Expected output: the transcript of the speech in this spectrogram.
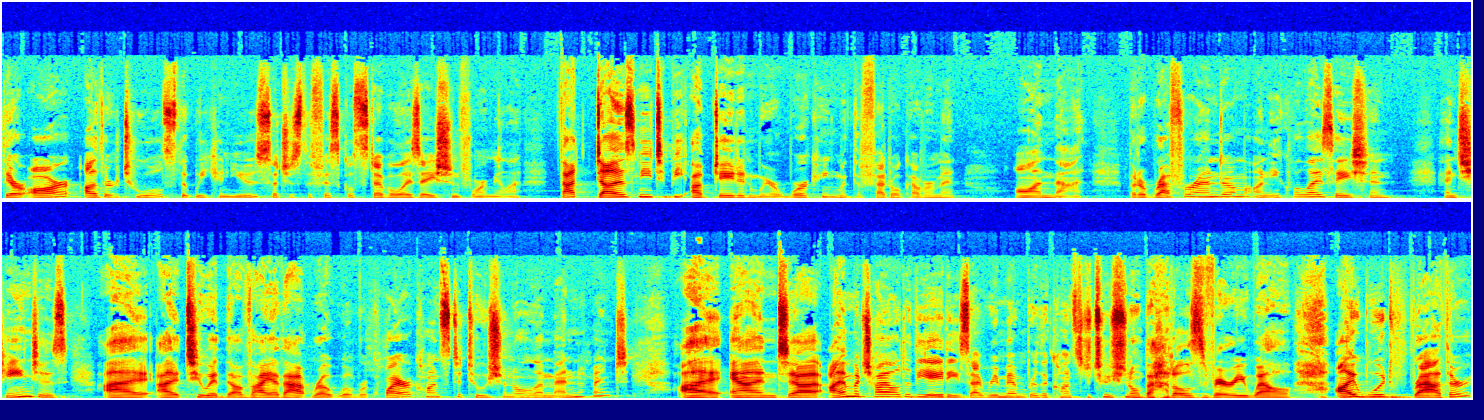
There are other tools that we can use, such as the fiscal stabilization formula. That does need to be updated, and we are working with the federal government on that. But a referendum on equalization and changes uh, uh, to it uh, via that route will require constitutional amendment. Uh, and uh, I'm a child of the 80s. I remember the constitutional battles very well. I would rather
